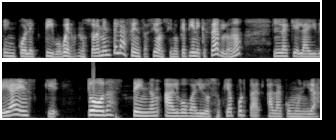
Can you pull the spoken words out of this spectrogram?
en colectivo. Bueno, no solamente la sensación, sino que tiene que serlo, ¿no? En la que la idea es que todas tengan algo valioso que aportar a la comunidad.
